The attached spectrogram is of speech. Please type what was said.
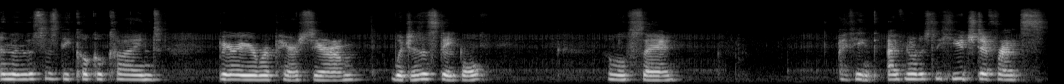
And then this is the Coco Kind Barrier Repair Serum, which is a staple. I will say, I think I've noticed a huge difference.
